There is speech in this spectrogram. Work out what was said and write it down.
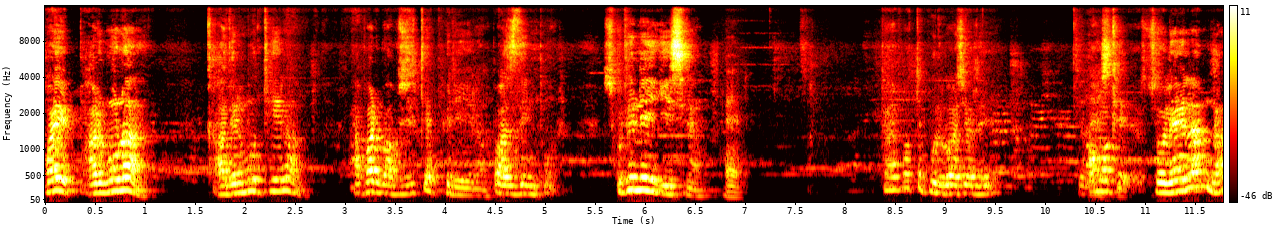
ভয় পারব না। কাদের মধ্যে এলাম? আবার বাবুজিতে ফিরে এলাম পাঁচ দিন পর। ছুটি নিয়ে গিয়েছিলাম। হ্যাঁ। তারপর তো পূর্বাচলে আমাকে চলে এলাম না।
